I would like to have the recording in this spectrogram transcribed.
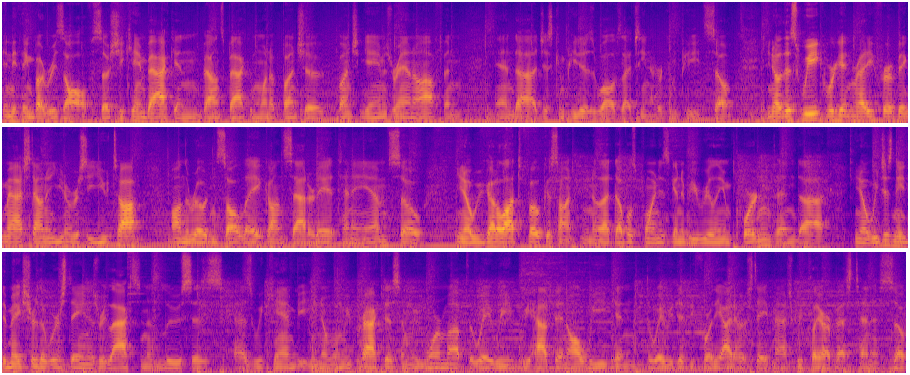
anything but resolve. So she came back and bounced back and won a bunch of bunch of games, ran off, and and uh, just competed as well as I've seen her compete. So, you know, this week we're getting ready for a big match down at University of Utah on the road in Salt Lake on Saturday at 10 a.m. So, you know, we've got a lot to focus on. You know, that doubles point is going to be really important, and uh, you know, we just need to make sure that we're staying as relaxed and as loose as, as we can be. You know, when we practice and we warm up the way we, we have been all week and the way we did before the Idaho State match, we play our best tennis. So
